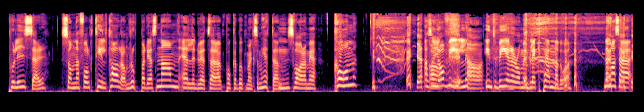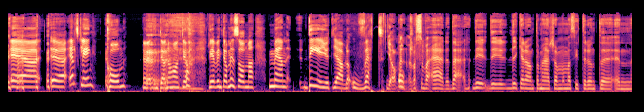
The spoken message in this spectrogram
poliser som när folk tilltalar dem, ropar deras namn eller du vet så här, pockar på uppmärksamheten, Mm. svarar med kom. Alltså jag vill Ja. intubera dem med en bläckpenna då. När man säger eh, eh, älskling kom. Nu vet inte jag, nu har inte jag, lever inte jag med en sån man, men det är ju ett jävla ovett. Ja men Och- alltså, vad är det där? Det, det är ju likadant de här som om man sitter runt eh, en,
